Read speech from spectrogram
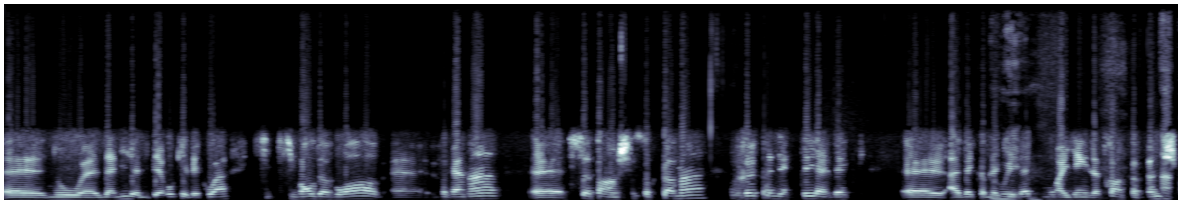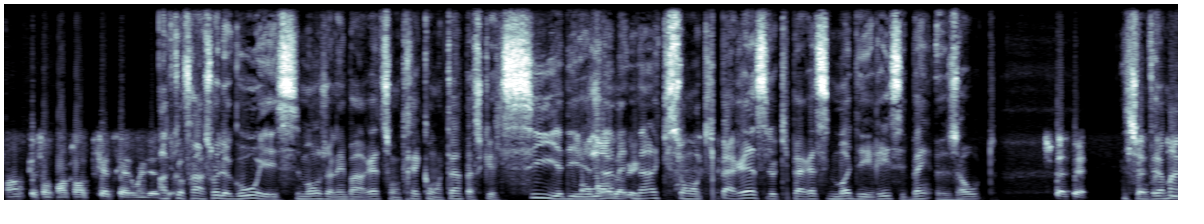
euh, nos amis les libéraux québécois qui vont devoir vraiment se pencher sur comment reconnecter avec euh, avec comme le Québec moyen, le francophone, ah. je pense que sont encore très, très loin de ça. En tout cas, François Legault et Simon Jolin Barrette sont très contents parce que s'il y a des gens maintenant qui sont qui paraissent là, qui paraissent modérés, c'est bien eux autres. Tout à fait. Ils sont vraiment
